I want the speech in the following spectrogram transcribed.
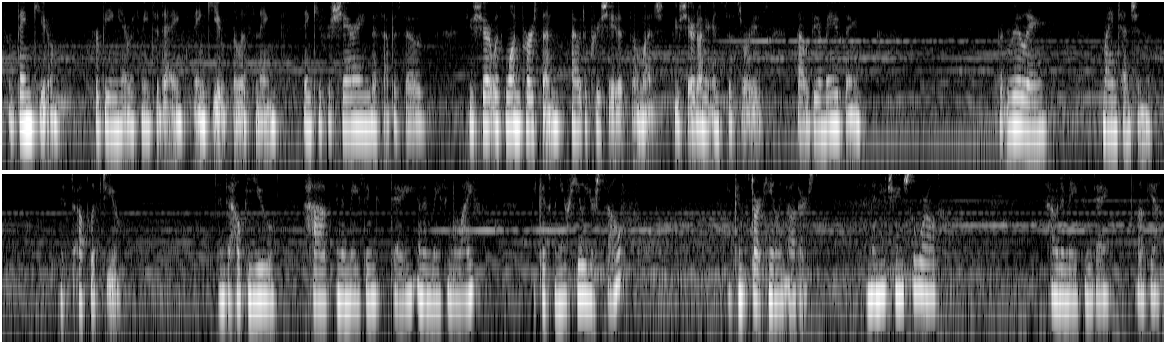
So, thank you for being here with me today. Thank you for listening. Thank you for sharing this episode. If you share it with one person, I would appreciate it so much. If you shared on your Insta stories, that would be amazing. But really, my intention is to uplift you and to help you have an amazing day, an amazing life. Because when you heal yourself, you can start healing others. And then you change the world. Have an amazing day. Love ya.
